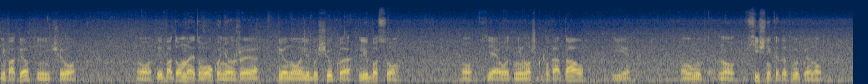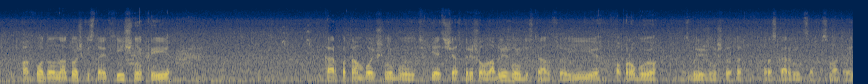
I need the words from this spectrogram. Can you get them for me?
ни поклевки, ничего. Вот, и потом на этого окуня уже клюнула либо щука, либо сом. Вот, я его вот немножко покатал, и он выплюнул, ну, хищник этот выплюнул. Походу на точке стоит хищник, и карпа там больше не будет. Я сейчас перешел на ближнюю дистанцию и попробую с ближней что-то раскормиться, посмотреть.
